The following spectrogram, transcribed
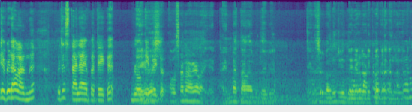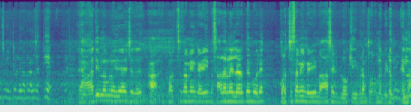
ഇവിടെ വന്ന് ഒരു സ്ഥലമായപ്പോഴത്തേക്ക് ബ്ലോക്ക് ചെയ്യപ്പെട്ടു അവസാനം എന്റെ ഏകദേശം ഒരു പതിനഞ്ച് മിനിറ്റ് അങ്ങ് ആദ്യം നമ്മൾ വിചാരിച്ചത് ആ കുറച്ച് സമയം കഴിയുമ്പോൾ സാധാരണ എല്ലായിടത്തെയും പോലെ കുറച്ച് സമയം കഴിയുമ്പോൾ ആ സൈഡ് ബ്ലോക്ക് ചെയ്ത് ഇവിടം തുറന്ന് വിടും എന്നാ.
